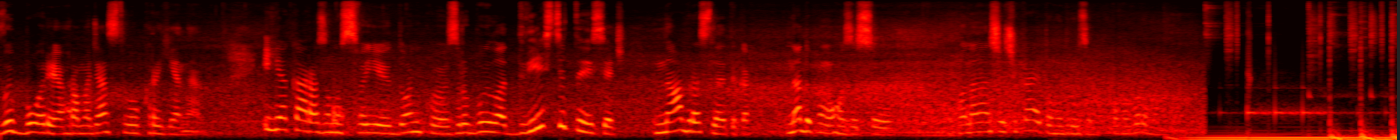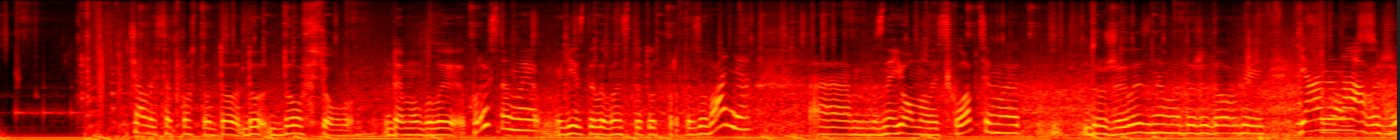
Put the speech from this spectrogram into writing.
виборює громадянство України, і яка разом із своєю донькою зробила 200 тисяч на браслетиках на допомогу ЗСУ. Вона нас ще чекає, тому друзі, поговоримо. Вчалися просто до, до, до всього, де ми були корисними. Їздили в інститут протезування, ем, знайомились з хлопцями, дружили з ними дуже довгий. Я ненавиджу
